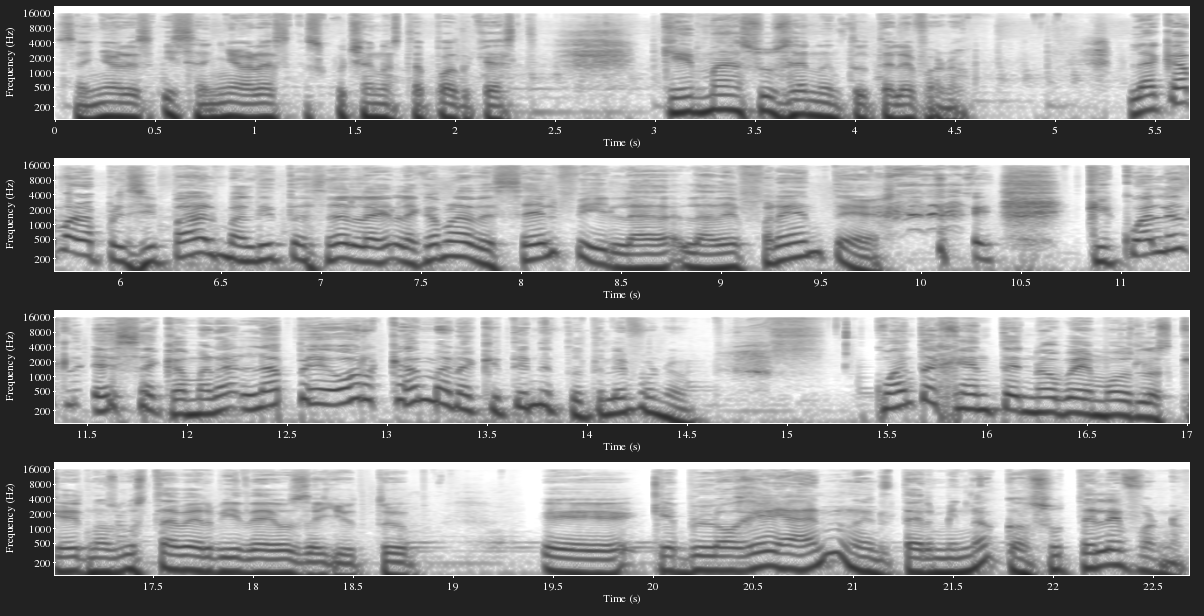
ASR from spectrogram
señores y señoras que escuchan este podcast, ¿qué más usan en tu teléfono? La cámara principal, maldita sea, la, cámara de selfie, la, de frente. ¿Que ¿Cuál es esa cámara? La peor cámara que tiene tu teléfono. ¿Cuánta gente no vemos los que nos gusta ver videos de YouTube eh, que bloguean el término con su teléfono?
